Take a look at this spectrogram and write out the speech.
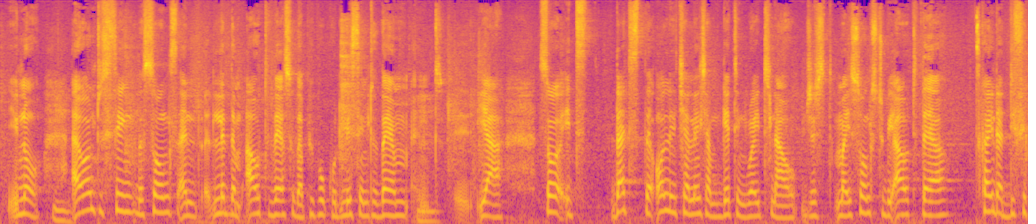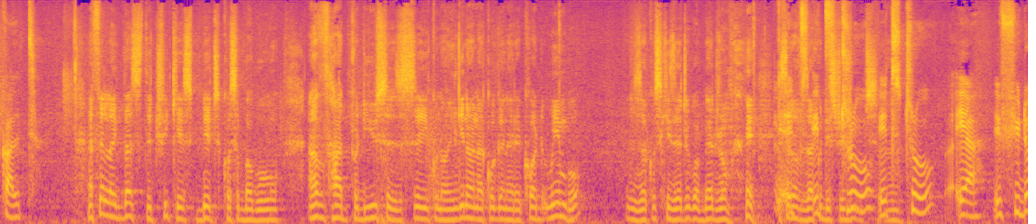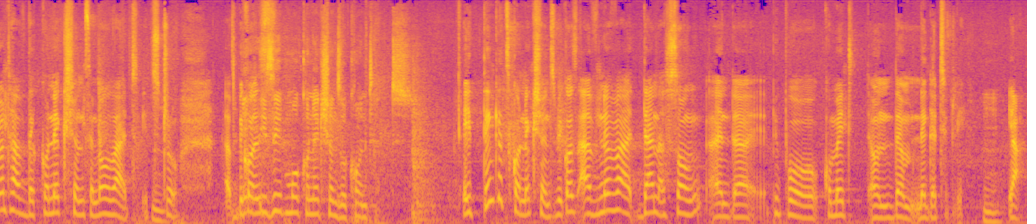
You know, mm. I want to sing the songs and let them out there so that people could listen to them. And uh, yeah, so it's that's the only challenge I'm getting right now. Just my songs to be out there. It's kind of difficult. I feel like that's the trickiest bit kwa sababu I've had producers say kuna wengine na record wimbo za kusikiza tu kwa bedroom instead of za it's kudistribute. true. It's yeah. true. Yeah. If you don't have the connections and all that, it's true. Uh, because is it more connections or content? I think it's connections because I've never done a song and uh, people comment on them negatively. Mm. Yeah.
